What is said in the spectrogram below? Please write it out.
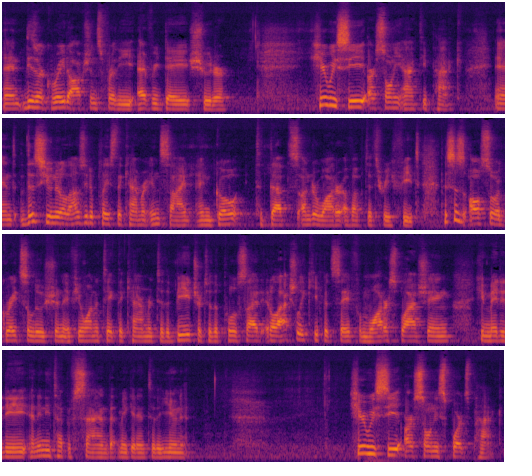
And these are great options for the everyday shooter. Here we see our Sony Acti pack. And this unit allows you to place the camera inside and go to depths underwater of up to three feet. This is also a great solution if you want to take the camera to the beach or to the poolside. It'll actually keep it safe from water splashing, humidity, and any type of sand that may get into the unit. Here we see our Sony Sports Pack.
